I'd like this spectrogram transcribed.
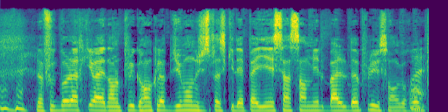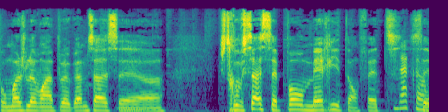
le footballeur qui va être dans le plus grand club du monde juste parce qu'il est payé 500 000 balles de plus. En gros, Ouais. pour moi, je le vois un peu comme ça. C'est, euh, je trouve ça, c'est pas au mérite, en fait. Ouais.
